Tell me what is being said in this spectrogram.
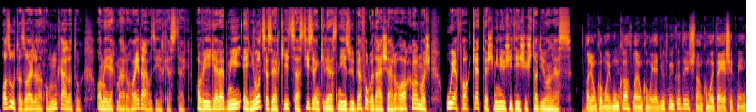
azóta zajlanak a munkálatok, amelyek már a hajrához érkeztek. A végeredmény egy 8219 néző befogadására alkalmas UEFA 2-es minősítésű stadion lesz. Nagyon komoly munka, nagyon komoly együttműködés, nagyon komoly teljesítmény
